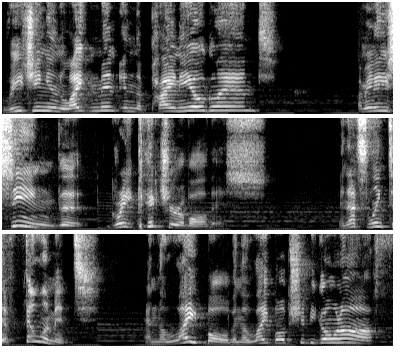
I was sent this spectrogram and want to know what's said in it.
reaching enlightenment in the pineal gland. I mean, are you seeing the great picture of all this? And that's linked to filament and the light bulb, and the light bulb should be going off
